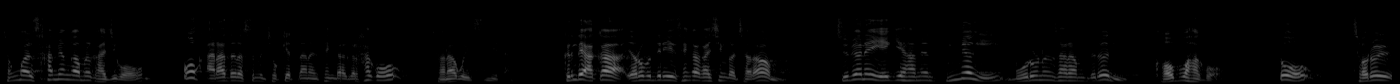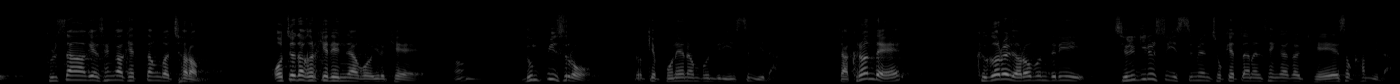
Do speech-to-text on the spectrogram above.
정말 사명감을 가지고 꼭 알아들었으면 좋겠다는 생각을 하고 전하고 있습니다. 그런데 아까 여러분들이 생각하신 것처럼 주변에 얘기하면 분명히 모르는 사람들은 거부하고 또 저를 불쌍하게 생각했던 것처럼 어쩌다 그렇게 됐냐고 이렇게 어? 눈빛으로 그렇게 보내는 분들이 있습니다. 자, 그런데 그거를 여러분들이 즐길 수 있으면 좋겠다는 생각을 계속 합니다.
